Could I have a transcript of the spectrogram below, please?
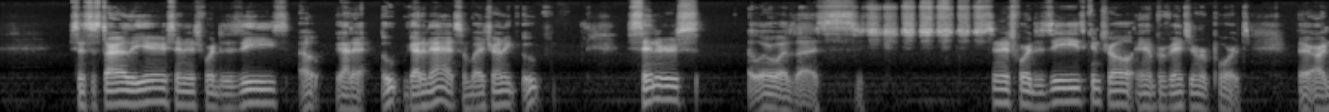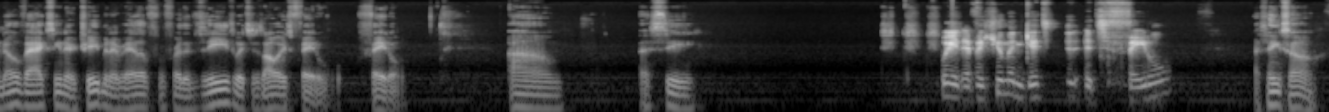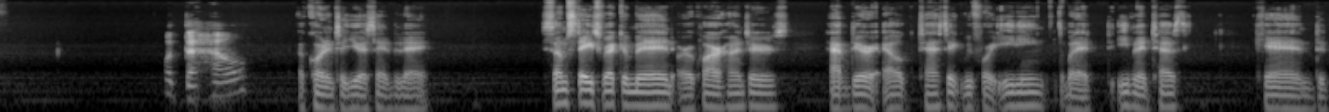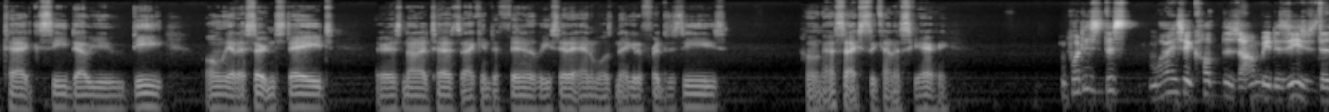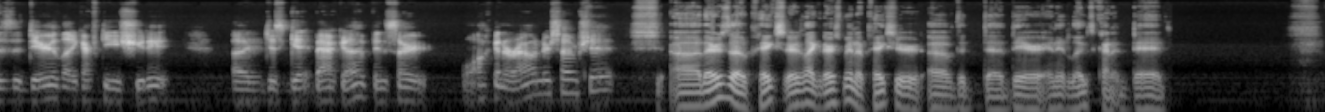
Since the start of the year, Centers for Disease. Oh, got it. Oh, got an ad. Somebody trying to. Oop. Centers. Where was I? Centers for Disease Control and Prevention reports there are no vaccine or treatment available for the disease, which is always fatal. Fatal. Um, let's see. Wait, if a human gets it, it's fatal? I think so. What the hell? According to USA Today. Some states recommend or require hunters have deer or elk tested before eating, but even a test can detect CWD only at a certain stage. There is not a test that can definitively say the animal is negative for disease. Oh, that's actually kind of scary. What is this? Why is it called the zombie disease? Does the deer, like, after you shoot it, uh, just get back up and start walking around or some shit? Uh, there's a picture. There's like there's been a picture of the, the deer and it looks kind of dead.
